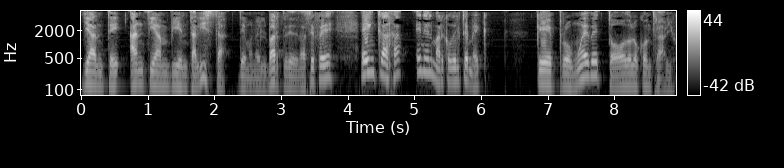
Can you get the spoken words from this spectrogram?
y antiambientalista de Manuel Bartlett de la CFE encaja en el marco del TEMEC, que promueve todo lo contrario.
